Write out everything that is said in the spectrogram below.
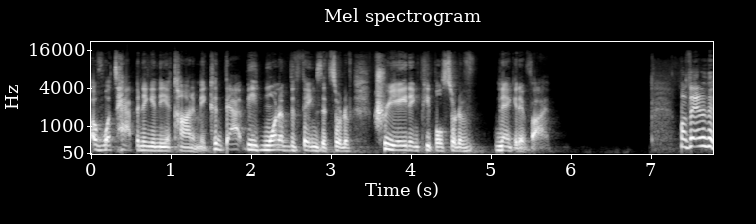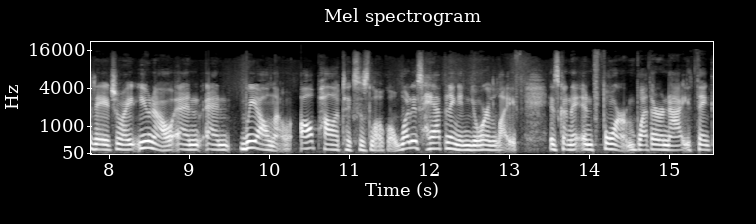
of what's happening in the economy? Could that be one of the things that's sort of creating people's sort of negative vibe? Well, at the end of the day, Joy, you know, and, and we all know, all politics is local. What is happening in your life is going to inform whether or not you think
